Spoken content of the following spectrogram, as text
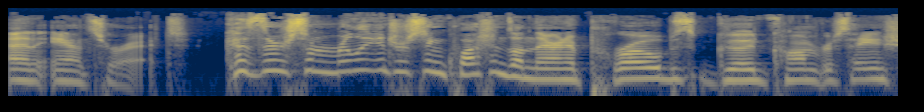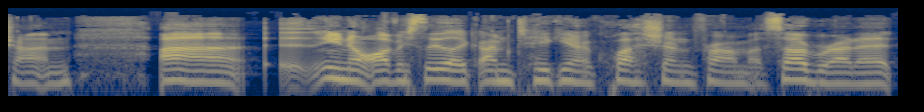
and answer it because there's some really interesting questions on there and it probes good conversation. Uh, you know, obviously, like I'm taking a question from a subreddit,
